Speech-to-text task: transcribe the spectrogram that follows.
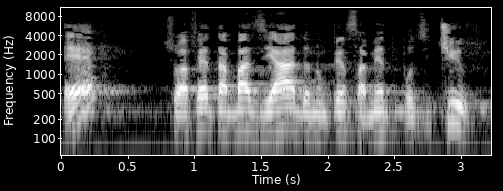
É? Sua fé está baseada num pensamento positivo?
